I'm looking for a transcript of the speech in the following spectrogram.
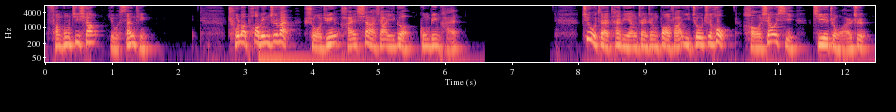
防空机枪有三挺。除了炮兵之外，守军还下辖一个工兵排。就在太平洋战争爆发一周之后，好消息接踵而至。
